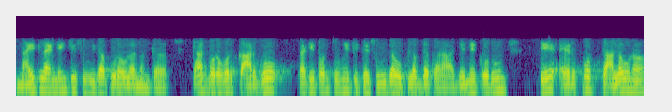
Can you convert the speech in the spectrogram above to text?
नाईट लँडिंगची सुविधा पुरवल्यानंतर त्याचबरोबर कार्गो साठी पण तुम्ही तिथे सुविधा उपलब्ध करा जेणेकरून ते एअरपोर्ट चालवणं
